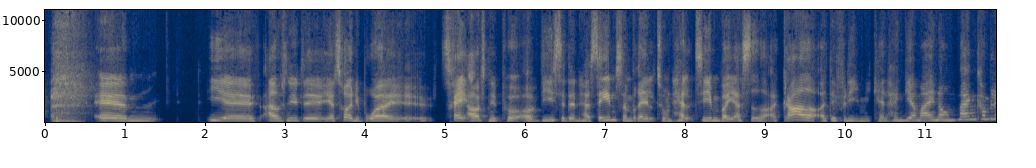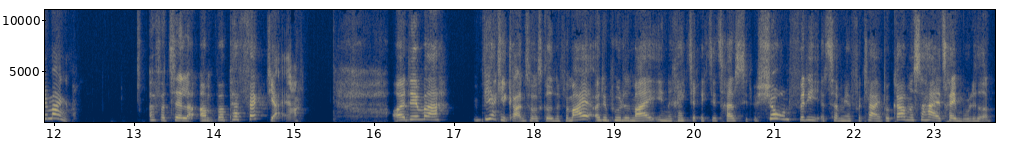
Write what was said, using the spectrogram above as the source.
øhm, I øh, afsnit, øh, jeg tror, de bruger øh, tre afsnit på at vise den her scene, som reelt tog en halv time, hvor jeg sidder og græder, og det er fordi Michael, han giver mig enormt mange komplimenter og fortæller om, hvor perfekt jeg er. Og det var virkelig grænseoverskridende for mig, og det puttede mig i en rigtig, rigtig træls situation, fordi, at, som jeg forklarer i programmet, så har jeg tre muligheder.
